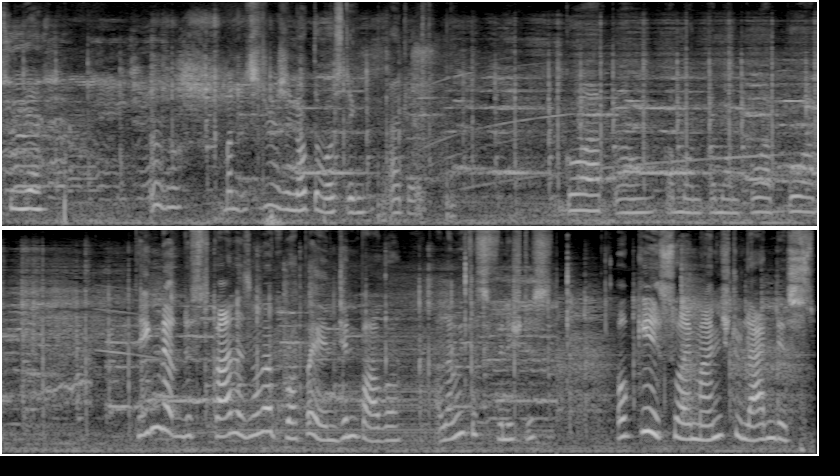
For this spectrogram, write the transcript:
So yeah. But it's seriously not the worst thing all. Go up, um, come on, come on, go up, go up. Think that this car does not have proper engine power. Uh, let me just finish this. Okay, so I managed to land this.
